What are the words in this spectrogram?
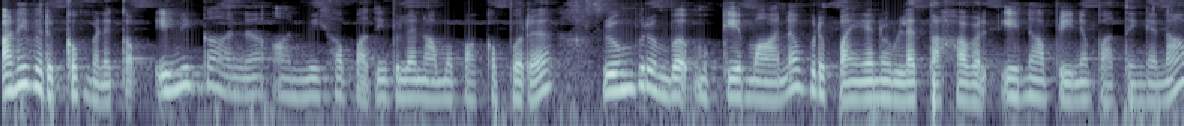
அனைவருக்கும் வணக்கம். இன்றைக்கான ஆன்மீக பதிவில் நாம் பார்க்க போகிற ரொம்ப ரொம்ப முக்கியமான ஒரு பயனுள்ள தகவல் என்ன அப்படின்னு பார்த்தீங்கன்னா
